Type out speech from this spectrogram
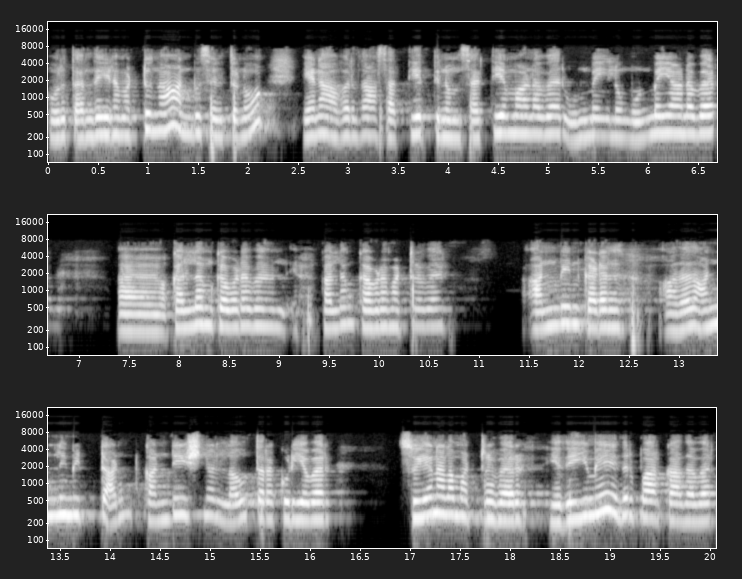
ஒரு தந்தையிடம் மட்டும்தான் அன்பு செலுத்தணும். ஏன்னா அவர்தான் சத்தியத்திலும் சத்தியமானவர் உண்மையிலும் உண்மையானவர் ஆஹ் கள்ளம் கவடவன் கள்ளம் கவடமற்றவர். அன்பின் கடல் அதாவது அன்லிமிட் அன்கண்டிஷனல் லவ் தரக்கூடியவர் சுயநலமற்றவர் எதையுமே எதிர்பார்க்காதவர்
